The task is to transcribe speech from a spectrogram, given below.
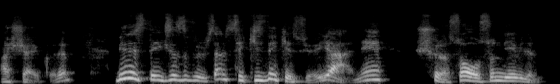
aşağı yukarı. Birisi de x'e 0 versem 8'de kesiyor. Yani şurası olsun diyebilirim.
